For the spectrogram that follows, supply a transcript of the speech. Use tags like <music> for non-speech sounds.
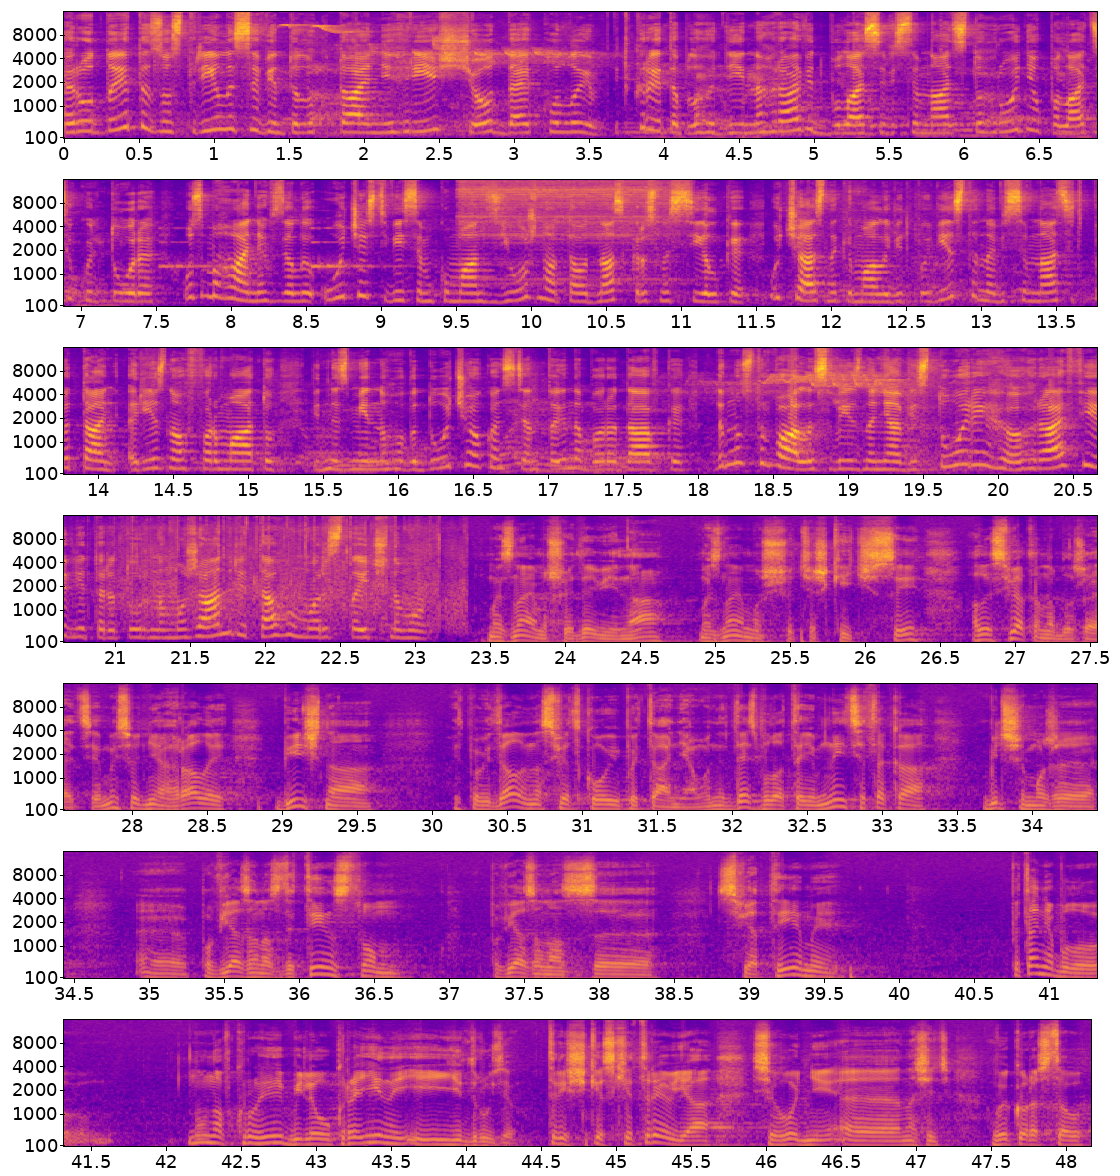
Ерудити зустрілися в інтелектуальній грі «Що, де, коли». Відкрита благодійна гра відбулася 18 грудня в Палаці культури. У змаганнях взяли участь вісім команд з Южного та одна з Красносілки. Учасники мали відповісти на 18 питань різного формату від незмінного ведучого Константина Бородавки. Демонстрували свої знання в історії, географії, в літературному жанрі та гумористичному. Ми знаємо, що йде війна, ми знаємо, що тяжкі часи, але свято наближається. Ми сьогодні грали більш на відповідали на святкові питання. Вони десь була таємниця така, більше може е, пов'язана з дитинством, пов'язана з е, святими. Питання було ну, навкруги біля України і її друзів. Трішки схитрив. Я сьогодні е, значить, використав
